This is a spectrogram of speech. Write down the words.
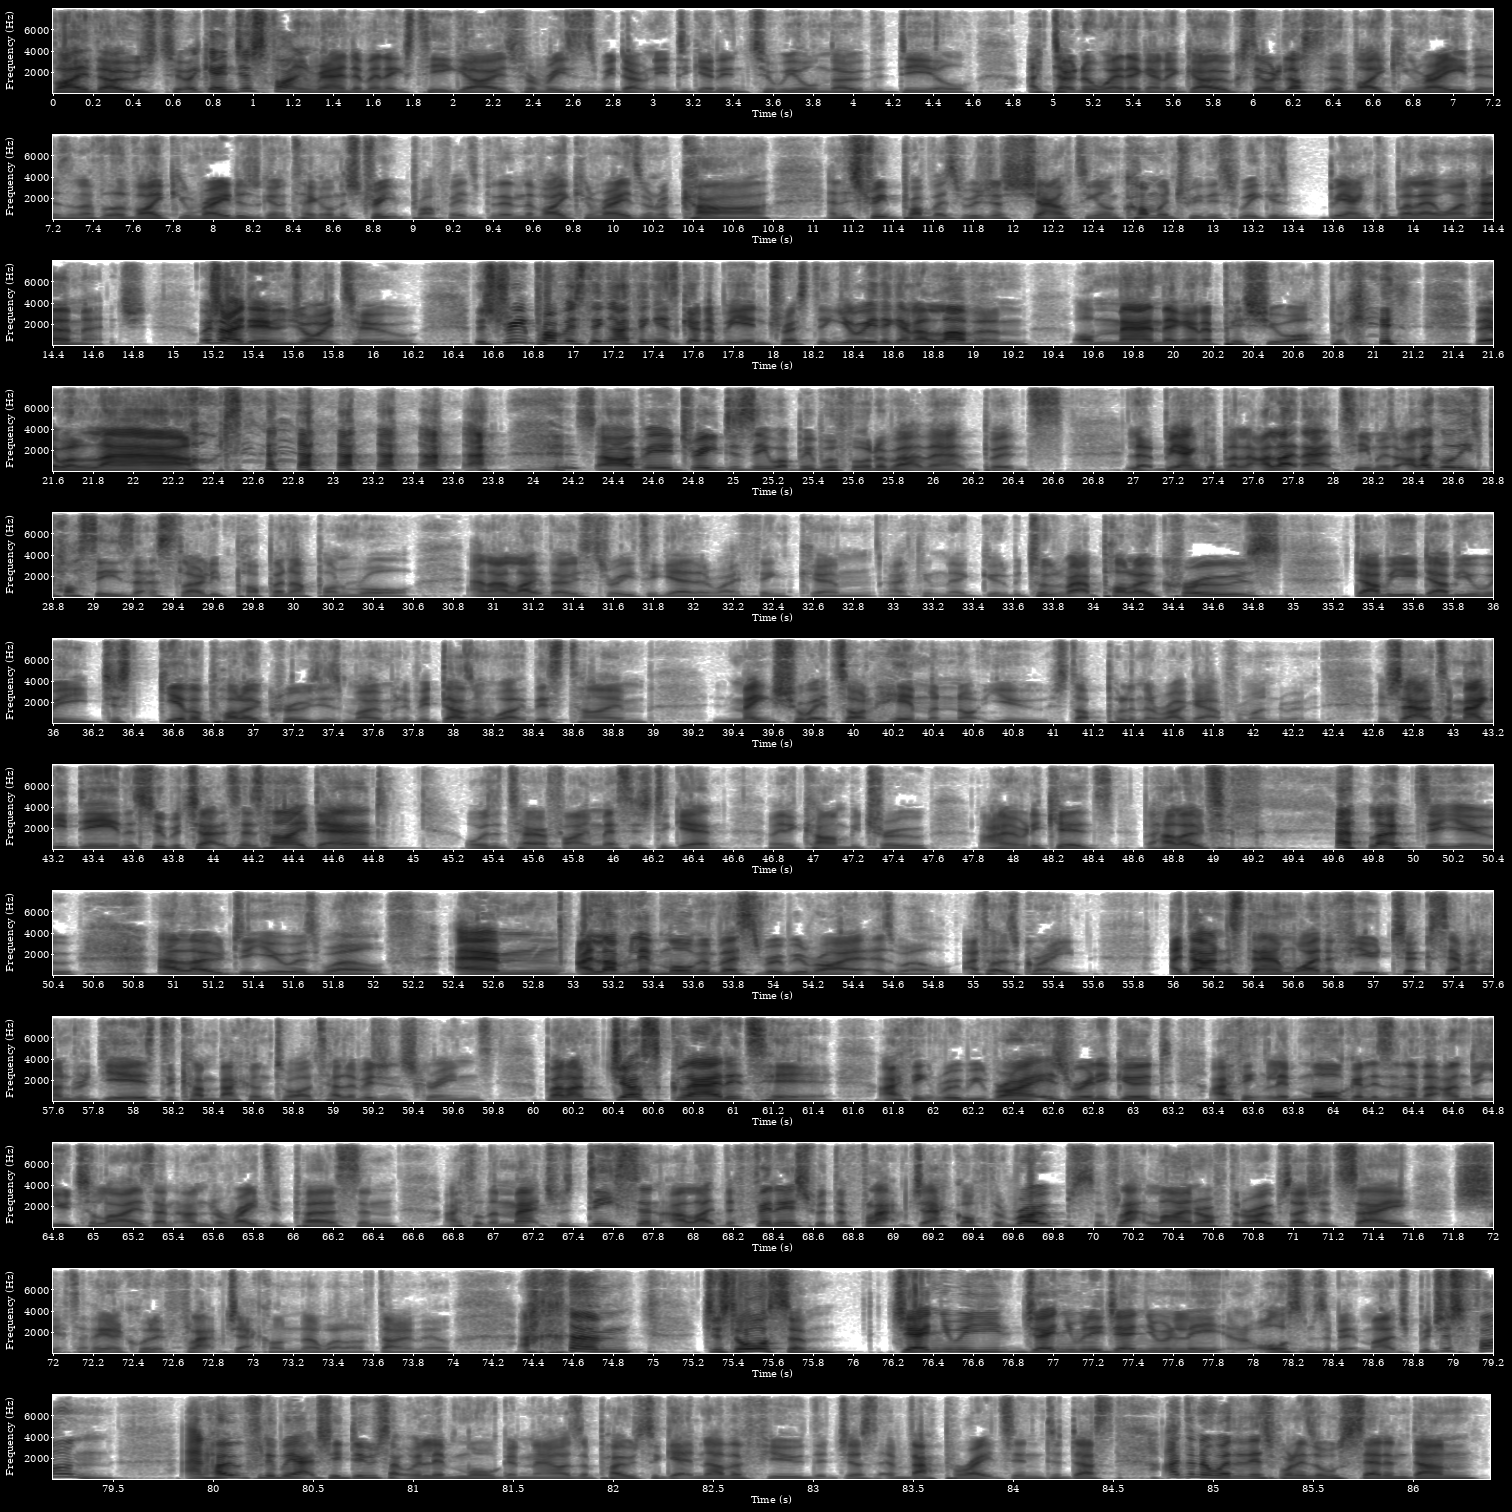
by those two. Again, just fighting random NXT guys for reasons we don't need to get into. We all know the deal. I don't know where they're going to go because they already lost to the Viking Raiders, and I thought the Viking Raiders were going to take on the Street Profits, but then the Viking Raiders were in a car, and the Street Profits were just shouting on commentary this week as Bianca Belair won her match which I did enjoy too. The Street Profits thing I think is going to be interesting. You're either going to love them or man, they're going to piss you off because they were loud. so I'll be intrigued to see what people thought about that. But look, Bianca Belair, I like that team. I like all these posses that are slowly popping up on Raw, and I like those three together. I think um, I think they're good. We talked about Apollo Crews, WWE. Just give Apollo Crews his moment. If it doesn't work this time, make sure it's on him and not you. Stop pulling the rug out from under him. And shout out to Maggie D in the super chat that says, Hi, Dad. Always a terrifying message to get. I mean, it can't be true. I don't have any kids. But hello to. hello to you. Hello to you as well. Um, I love Liv Morgan versus Ruby Riott as well. I thought it was great. I don't understand why the feud took 700 years to come back onto our television screens, but I'm just glad it's here. I think Ruby Riott is really good. I think Liv Morgan is another underutilized and underrated person. I thought the match was decent. I liked the finish with the flapjack off the ropes, or flatliner off the ropes, I should say. Shit, I think I called it flapjack on. No, well, I've done it now. Um, just awesome. Genuinely, genuinely, genuinely, awesome's a bit much, but just fun. And hopefully, we actually do something with Liv Morgan now, as opposed to get another feud that just evaporates into dust. I don't know whether this one is all said and done.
